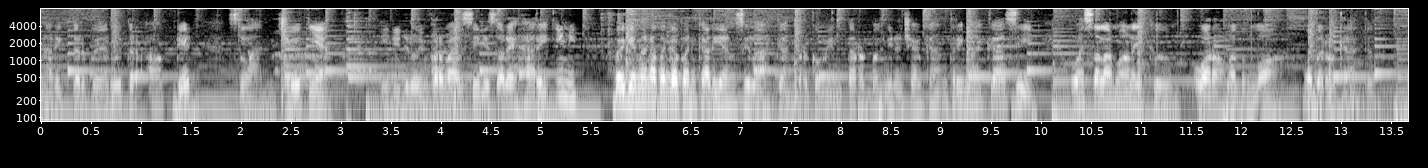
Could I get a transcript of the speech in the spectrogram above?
menarik terbaru terupdate selanjutnya. Ini dulu informasi di sore hari ini. Bagaimana tanggapan kalian? Silahkan berkomentar. Bang Min ucapkan terima kasih. Wassalamualaikum warahmatullahi wabarakatuh.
